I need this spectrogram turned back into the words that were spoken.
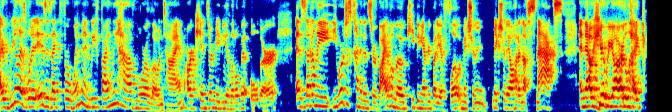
I realize what it is is like for women, we finally have more alone time. Our kids are maybe a mm-hmm. little bit older, and suddenly you were just kind of in survival mode, keeping everybody afloat and make sure make sure they all had enough snacks. And now here we are, like,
